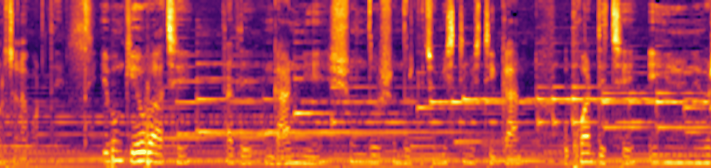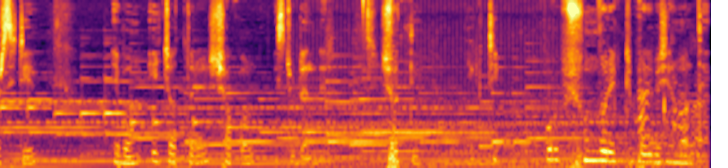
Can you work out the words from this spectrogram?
আলোচনা করতে। এবং কেউ বা আছে তাদের গান নিয়ে সুন্দর সুন্দর কিছু মিষ্টি মিষ্টি গান উপহার দিচ্ছে এই ইউনিভার্সিটির এবং এই চত্বরের সকল স্টুডেন্টদের সত্যি, একটি খুব সুন্দর একটি পরিবেশের মধ্যে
